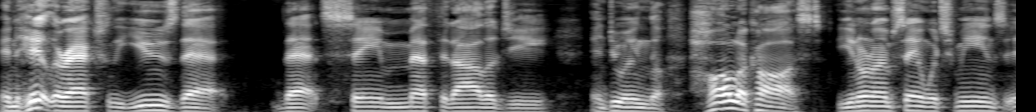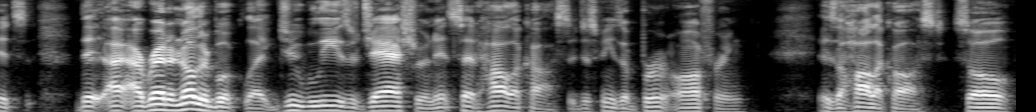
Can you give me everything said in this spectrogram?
And Hitler actually used that that same methodology in doing the Holocaust. You know what I'm saying? Which means it's that I, I read another book like Jubilees or Jasher, and it said Holocaust. It just means a burnt offering is a Holocaust. So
